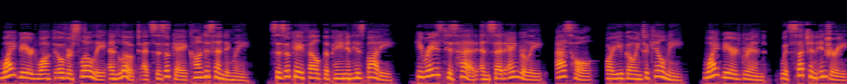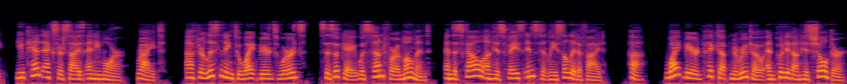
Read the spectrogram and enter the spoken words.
Whitebeard walked over slowly and looked at Sasuke condescendingly. Sasuke felt the pain in his body. He raised his head and said angrily, Asshole, are you going to kill me? Whitebeard grinned, with such an injury, you can't exercise anymore, right? After listening to Whitebeard's words, Sasuke was stunned for a moment, and the scowl on his face instantly solidified. Huh. Whitebeard picked up Naruto and put it on his shoulder,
